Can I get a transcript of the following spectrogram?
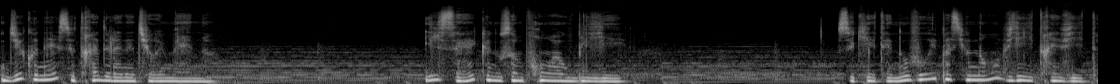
Dieu connaît ce trait de la nature humaine. Il sait que nous sommes prompts à oublier. Ce qui était nouveau et passionnant vieillit très vite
